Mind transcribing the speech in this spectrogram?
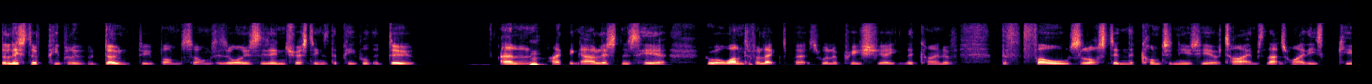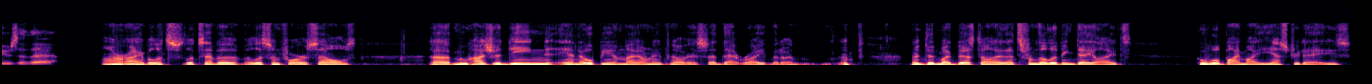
the list of people who don't do Bond songs is always as interesting as the people that do. And hmm. I think our listeners here, who are wonderful experts, will appreciate the kind of the folds lost in the continuity of time. So that's why these cues are there. All right. Well, let's let's have a, a listen for ourselves. Uh, Mujahideen and opium. I don't even know if I said that right, but I'm I did my best on it. That's from the Living Daylights. Who will buy my yesterdays?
